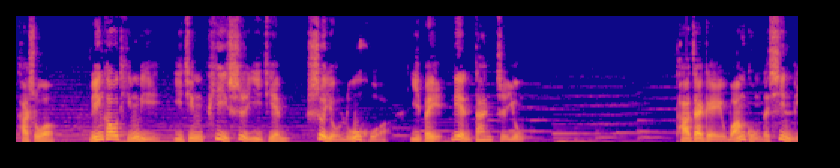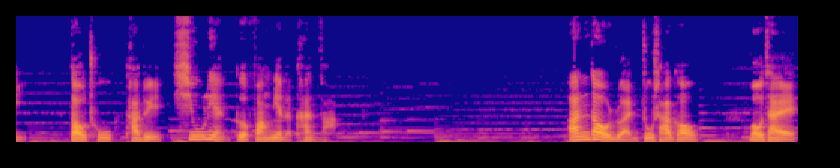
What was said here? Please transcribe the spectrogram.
他说：“临高亭里已经辟室一间，设有炉火，以备炼丹之用。”他在给王巩的信里，道出他对修炼各方面的看法。安道软朱砂膏，某在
